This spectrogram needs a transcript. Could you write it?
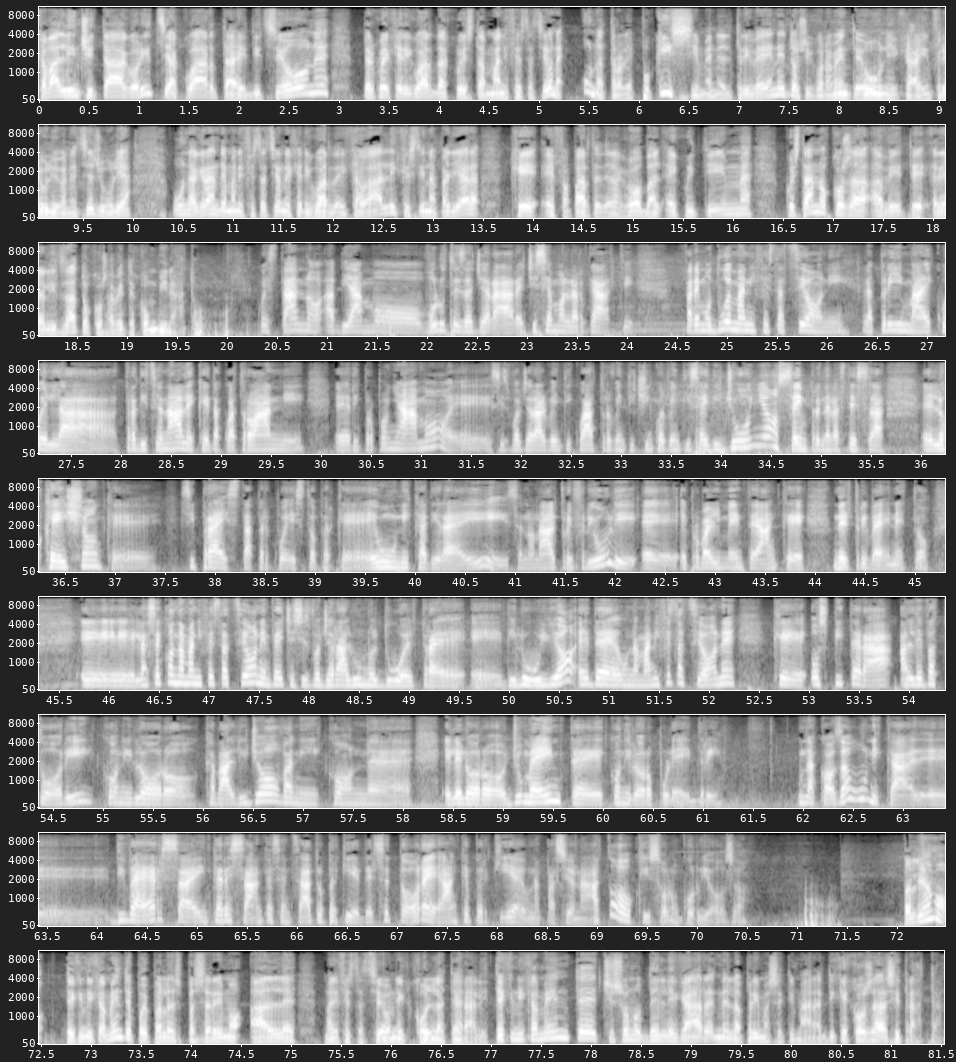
Cavalli in città a Gorizia, quarta edizione, per quel che riguarda questa manifestazione, una tra le pochissime nel Triveneto, sicuramente unica in Friuli Venezia Giulia, una grande manifestazione che riguarda i cavalli. Cristina Pagliara, che fa parte della Global Equity Team, quest'anno cosa avete realizzato, cosa avete combinato? Quest'anno abbiamo voluto esagerare, ci siamo allargati faremo due manifestazioni. La prima è quella tradizionale che da quattro anni eh, riproponiamo e si svolgerà il 24, 25 e 26 di giugno, sempre nella stessa eh, location che si presta per questo perché è unica direi, se non altro in Friuli e, e probabilmente anche nel Triveneto. E la seconda manifestazione invece si svolgerà l'1, il 2 e il 3 eh, di luglio ed è una manifestazione che ospiterà allevatori con i loro cavalli giovani, con eh, le loro giumente e con i loro puledri una cosa unica, eh, diversa e interessante senz'altro per chi è del settore e anche per chi è un appassionato o chi solo un curioso. Parliamo tecnicamente, poi passeremo alle manifestazioni collaterali. Tecnicamente ci sono delle gare nella prima settimana, di che cosa si tratta?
